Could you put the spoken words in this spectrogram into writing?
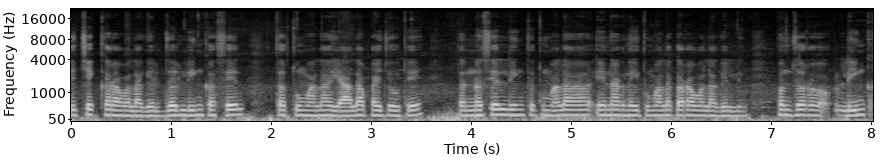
ते चेक करावं लागेल. जर लिंक असेल तर तुम्हाला यायला पाहिजे होते. तर नसेल लिंक तर तुम्हाला येणार नाही तुम्हाला करावं लागेल लिंक पण जर लिंक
